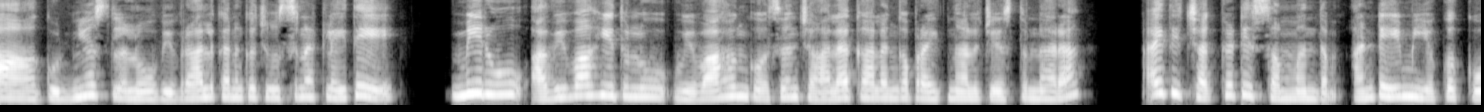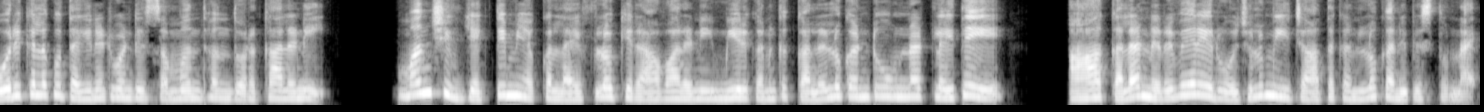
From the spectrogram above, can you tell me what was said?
ఆ గుడ్ న్యూస్లలో వివరాలు కనుక చూసినట్లయితే మీరు అవివాహితులు వివాహం కోసం చాలా కాలంగా ప్రయత్నాలు చేస్తున్నారా? అయితే చక్కటి సంబంధం అంటే మీ యొక్క కోరికలకు తగినటువంటి సంబంధం దొరకాలని మంచి వ్యక్తి మీ యొక్క లైఫ్లోకి రావాలని మీరు కనుక కలలు కంటూ ఉన్నట్లయితే ఆ కళ నెరవేరే రోజులు మీ జాతకంలో కనిపిస్తున్నాయి.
